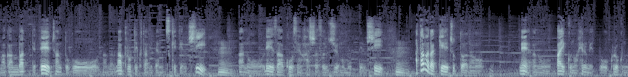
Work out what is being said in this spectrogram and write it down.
まあ、頑張っててちゃんとこうなんだろうなプロテクターみたいなのつけてるしうん。あのレーザー光線発射する銃も持ってるしうん。頭だけちょっとあのね、あのバイクのヘルメットを黒く塗っ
